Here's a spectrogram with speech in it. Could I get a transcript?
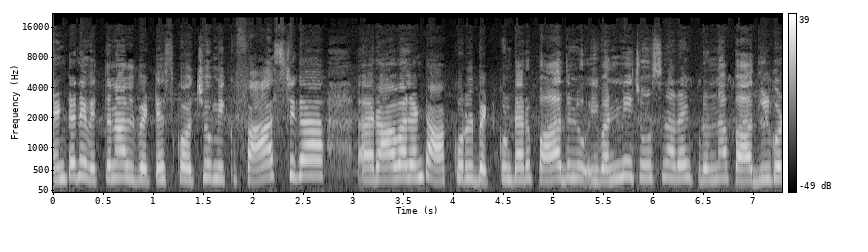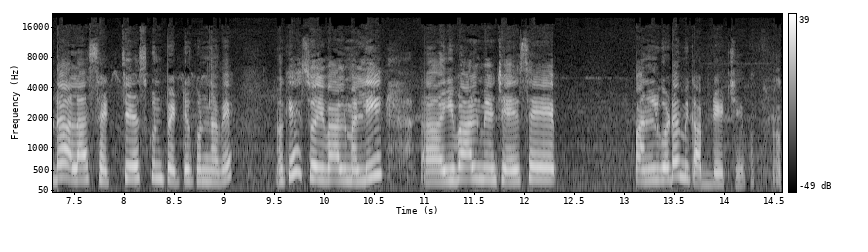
వెంటనే విత్తనాలు పెట్టేసుకోవచ్చు. మీకు ఫాస్ట్గా రావాలంటే ఆకుకూరలు పెట్టుకుంటారు. పాదులు ఇవన్నీ చూసినారా? ఇప్పుడున్న పాదులు కూడా అలా సెట్ చేసుకుని పెట్టుకున్నవే. ఓకే? సో ఇవాళ మళ్ళీ ఇవాళ మేము చేసే పనులు కూడా మీకు అప్డేట్ చేయబోతున్నాం.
